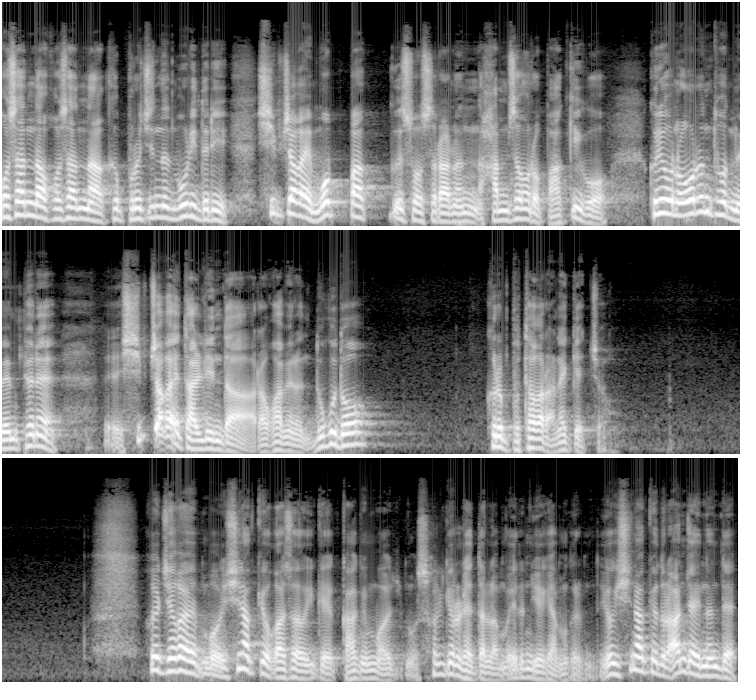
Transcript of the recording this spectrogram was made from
호산나 호산나 그 부르짖는 무리들이 십자가에 못 박으소서라는 함성으로 바뀌고 그리고는 오른손 왼편에 십자가에 달린다라고 하면 누구도 그런 부탁을 안 했겠죠. 그 제가 뭐 신학교 가서 이게 가기 뭐, 뭐 설교를 해달라 뭐 이런 얘기하면 그럽니다. 여기 신학교들 앉아 있는데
